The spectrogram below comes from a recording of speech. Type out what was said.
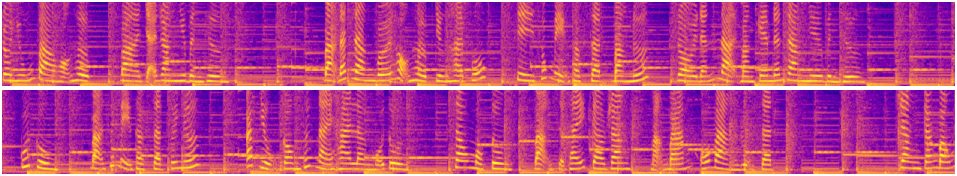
rồi nhúng vào hỗn hợp và chải răng như bình thường. Bạn đánh răng với hỗn hợp chừng 2 phút thì xúc miệng thật sạch bằng nước rồi đánh lại bằng kem đánh răng như bình thường. Cuối cùng, bạn xúc miệng thật sạch với nước. Áp dụng công thức này hai lần mỗi tuần. Sau một tuần, bạn sẽ thấy cao răng, mảng bám, ố vàng rụng sạch. Răng trắng bóng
